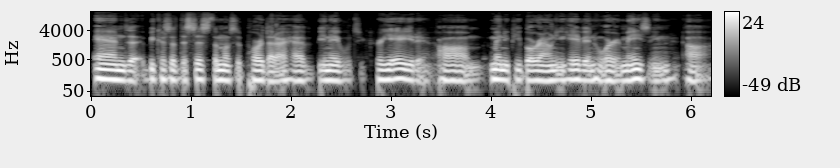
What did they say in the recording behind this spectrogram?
and because of the system of support that I have been able to create. Um, many people around New Haven who are amazing. Uh,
